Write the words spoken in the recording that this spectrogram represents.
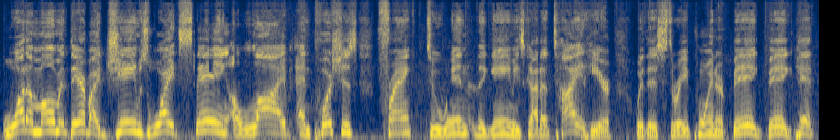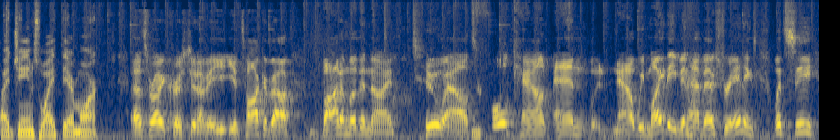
What a moment there by James White, staying alive and pushes Frank to win the game. He's got to tie it here with his three pointer. Big, big hit by James White there, Mark. That's right, Christian. I mean, you, talk about bottom of the ninth, two outs, full count, and now we might even have extra innings. Let's see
